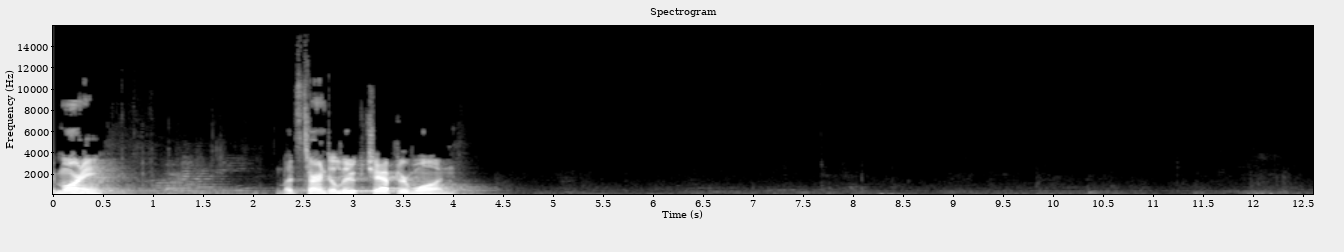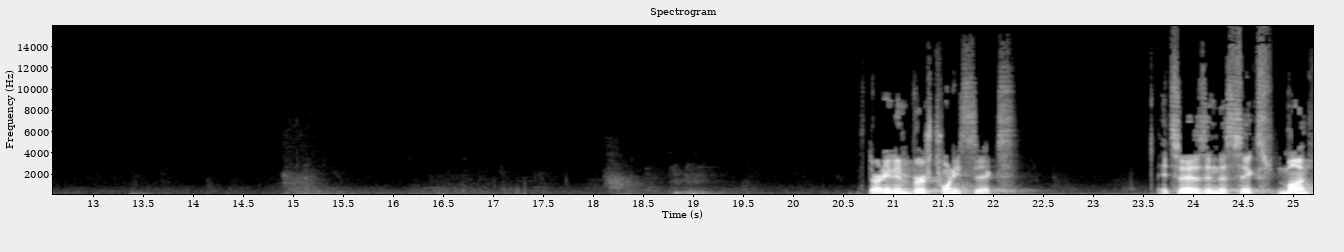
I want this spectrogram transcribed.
Good morning. Let's turn to Luke chapter 1. Starting in verse 26, it says, In the sixth month,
